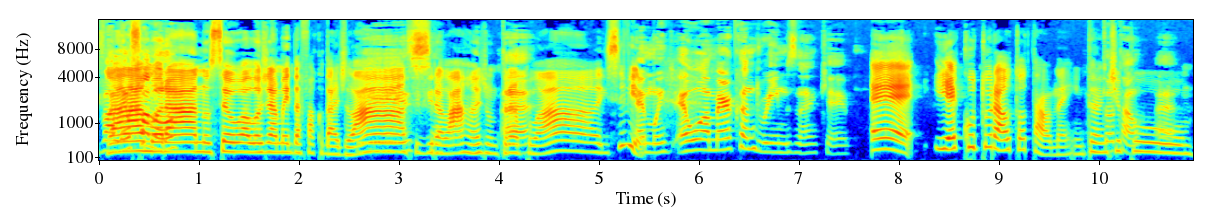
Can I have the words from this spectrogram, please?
Valeu, vai lá falou. morar no seu alojamento da faculdade lá, se Isso. vira lá, arranja um trampo É. lá e se vira. É, muito, é o American Dreams, né? Que é, É, e é cultural total, né? Então, Total, tipo.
